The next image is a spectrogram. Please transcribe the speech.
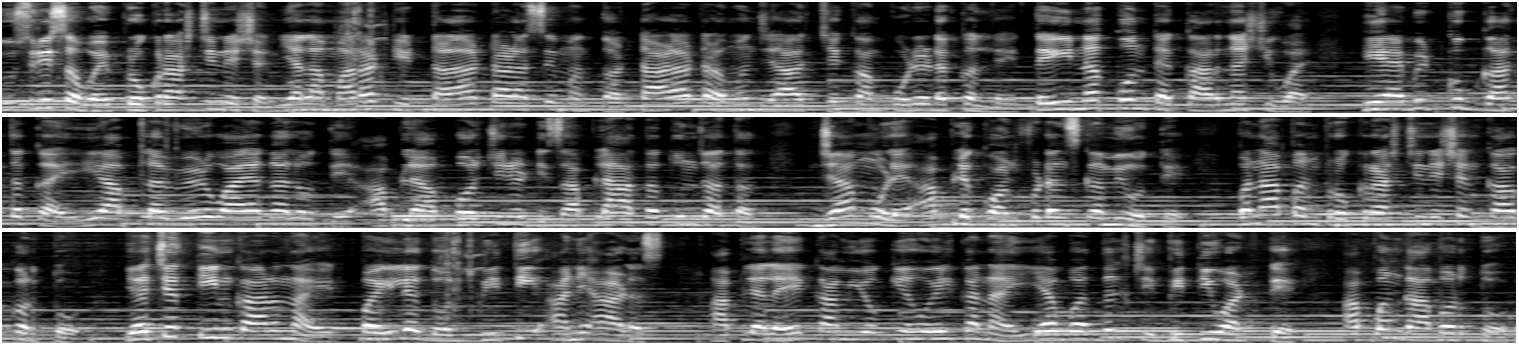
दुसरी सवय प्रोक्रास्टिनेशन याला मराठीत टाळाटाळ असे म्हणतात. टाळाटाळ म्हणजे आजचे काम पुढे ढकलले तेही न कोणत्या कारणाशिवाय. ही हॅबिट खूप घातक आहे. हे आपला वेळ वाया घालवते. आपल्या अपॉर्च्युनिटीज आपल्या हातातून जातात. ज्यामुळे आपले कॉन्फिडन्स कमी होते. पण आपण प्रोक्रास्टिनेशन का करतो? याचे तीन कारण आहेत. पहिले दोन भीती आणि आळस. आपल्याला हे काम योग्य होईल का नाही याबद्दलची भीती वाटते. आपण घाबरतो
